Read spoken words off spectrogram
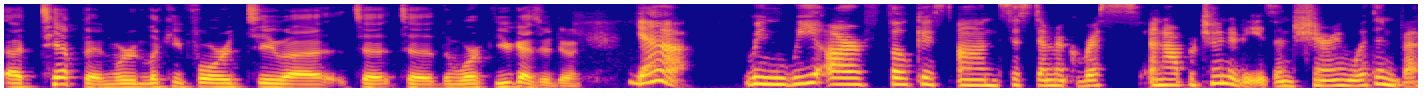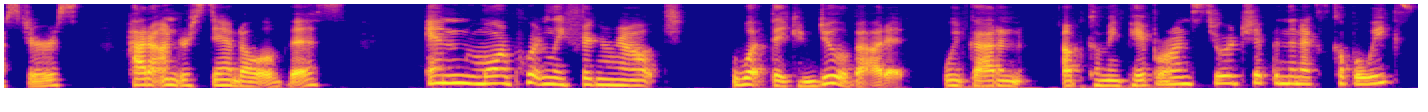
TIIP, and we're looking forward to, uh, to to the work you guys are doing. Yeah, I mean, we are focused on systemic risks and opportunities and sharing with investors how to understand all of this. And more importantly, figuring out what they can do about it. We've got an upcoming paper on stewardship in the next couple weeks,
